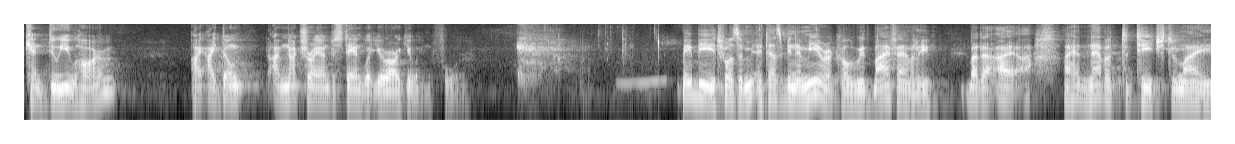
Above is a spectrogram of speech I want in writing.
can do you harm? I, I don't i'm not sure i understand what you're arguing for. Maybe it was a, it has been a miracle with my family but I, I had never to teach to my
